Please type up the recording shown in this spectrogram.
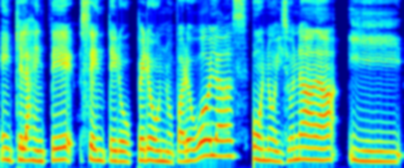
en que la gente se enteró pero no paró bolas o no hizo nada y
